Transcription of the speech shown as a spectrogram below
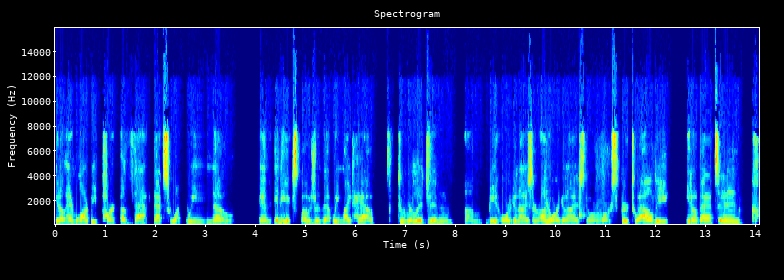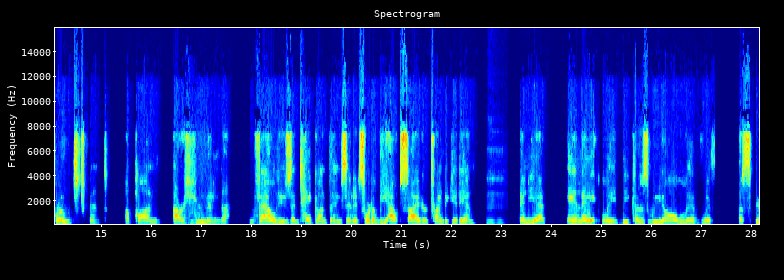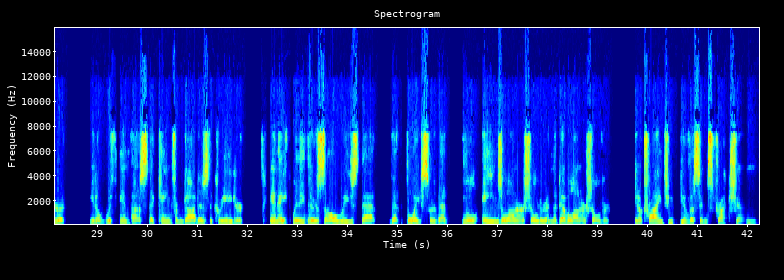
you know, and want to be part of that. That's what we know. And any exposure that we might have to religion, um, be it organized or unorganized, or, or spirituality, you know, that's an encroachment upon our human values and take on things. And it's sort of the outsider trying to get in. Mm-hmm. And yet, innately, because we all live with a spirit, you know, within us that came from God as the creator, innately, there's always that that voice or that little angel on our shoulder and the devil on our shoulder, you know, trying to give us instruction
